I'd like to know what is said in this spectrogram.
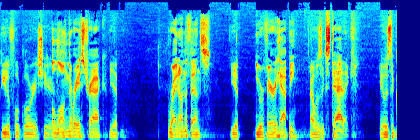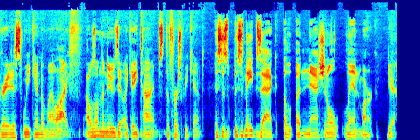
beautiful, glorious years. along the racetrack, Yep. right on the fence. Yep. You were very happy. I was ecstatic. It was the greatest weekend of my life. I was on the news at like eight times the first weekend. This is this has made Zach a, a national landmark. Yeah.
